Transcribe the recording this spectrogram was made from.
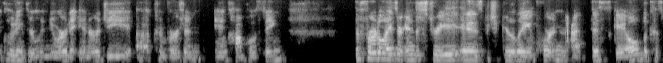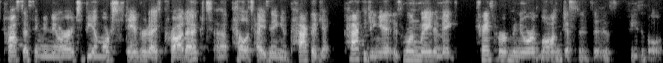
including through manure to energy uh, conversion and composting. The fertilizer industry is particularly important at this scale because processing manure to be a more standardized product, uh, pelletizing and package, packaging it is one way to make transfer of manure long distances feasible.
